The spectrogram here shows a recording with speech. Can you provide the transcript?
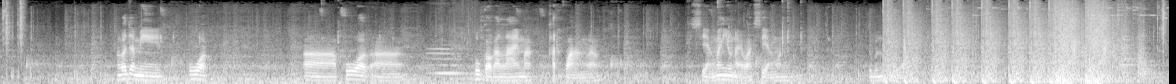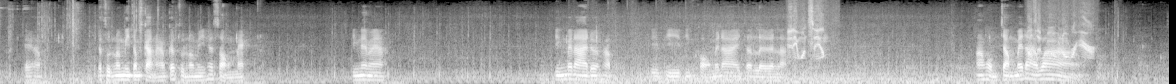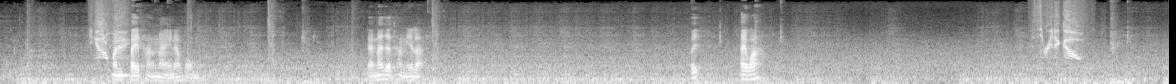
มันก็จะมีพวกอ่าพวกอ่าผู้ก่อการร้ายมาขัดขวางแล้ว เสียงแม่งอยู่ไหนวะเสียงมันอยู่บนหัวโอเคครับ กระสุนเรามีจำกัดนะครับกระสุนเรามีแค่สองแม็กทิ้งได้ไหมอะทิ้งไม่ได้ด้วยครับ DP ทิ้งของไม่ได้เจริญละ Anyone see him? อ่าผมจำไม่ได้ว่า มันไปทางไหนนะผม แต่น่าจะทางนี้แหละเฮ้ยใครวะ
